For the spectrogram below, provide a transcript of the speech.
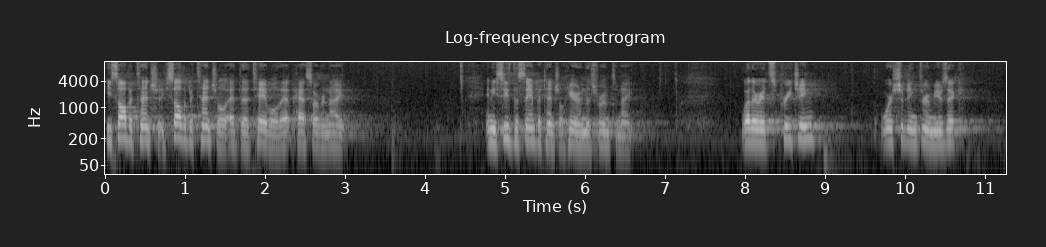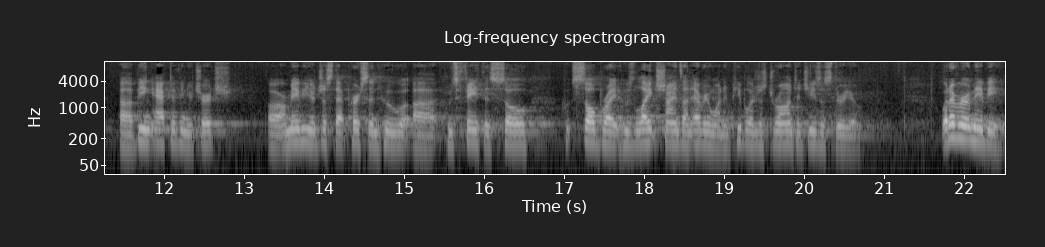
He saw potential. He saw the potential at the table that Passover night. And he sees the same potential here in this room tonight. Whether it's preaching, worshiping through music, uh, being active in your church, or maybe you're just that person who, uh, whose faith is so, so bright, whose light shines on everyone, and people are just drawn to Jesus through you. Whatever it may be,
